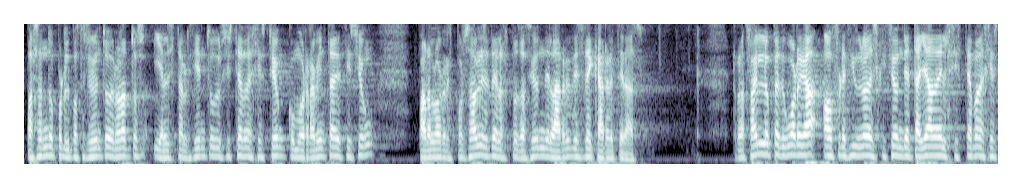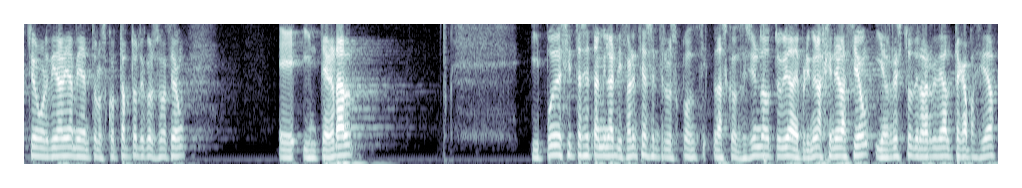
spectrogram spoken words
pasando por el procesamiento de los datos y al establecimiento de un sistema de gestión como herramienta de decisión para los responsables de la explotación de las redes de carreteras. Rafael López Huerga ha ofrecido una descripción detallada del sistema de gestión ordinaria mediante los contratos de conservación eh, integral y puede citarse también las diferencias entre las concesiones de autoridad de primera generación y el resto de la red de alta capacidad,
